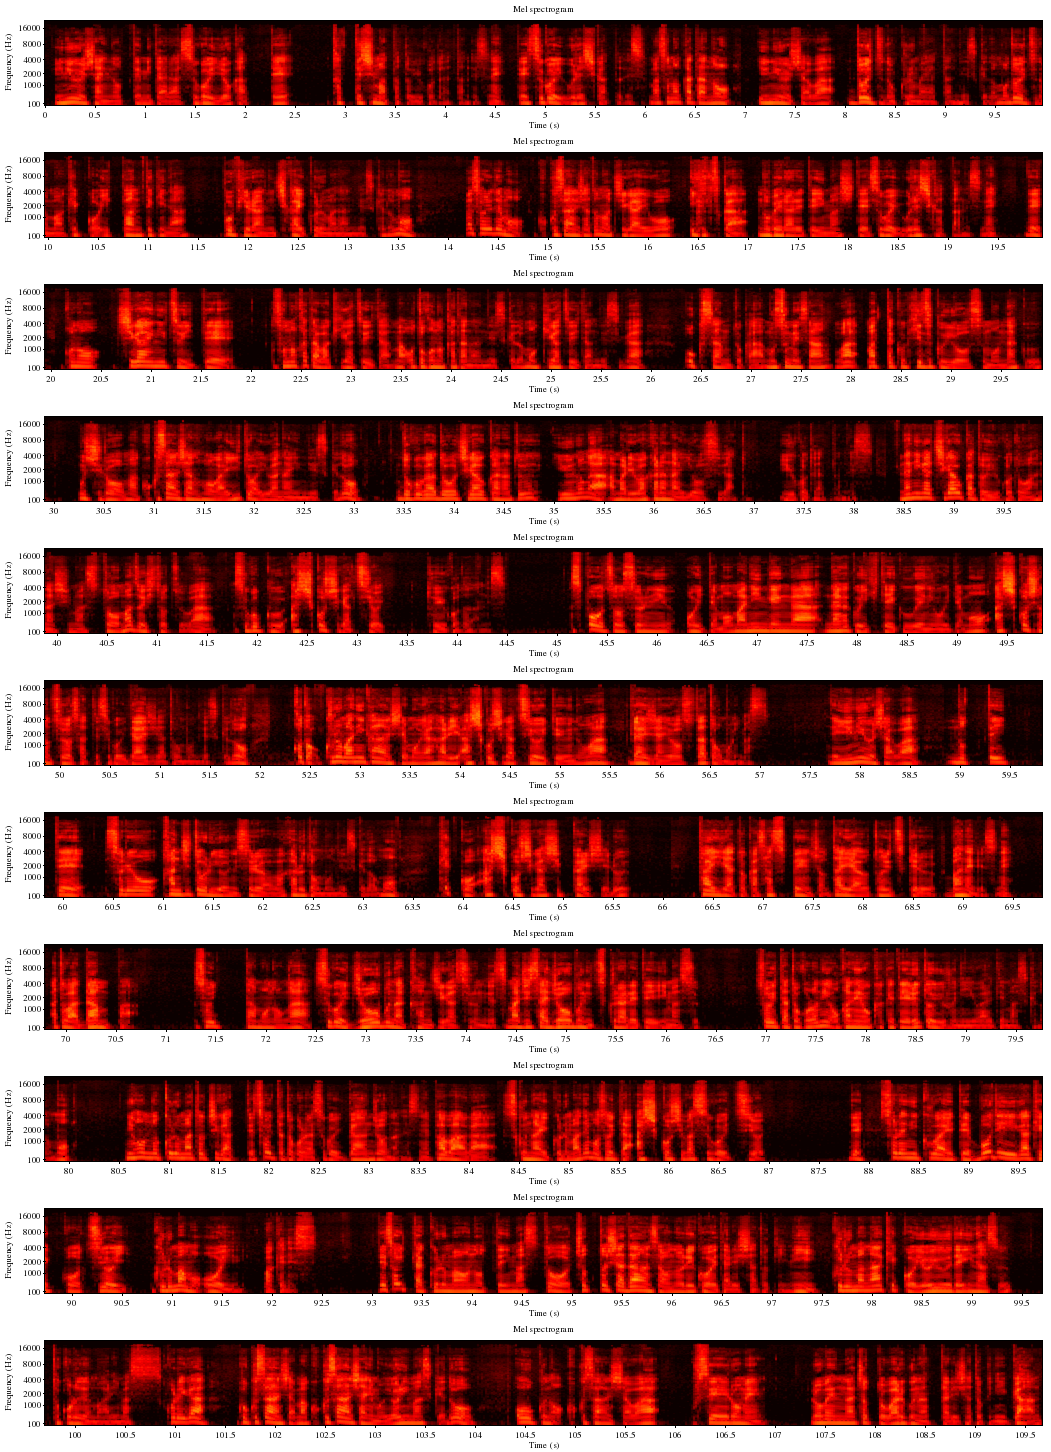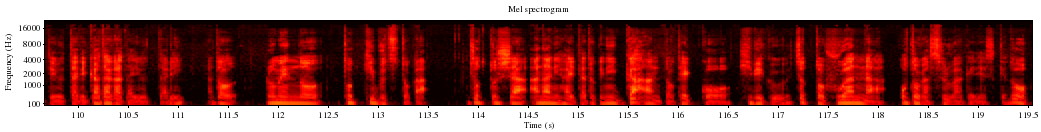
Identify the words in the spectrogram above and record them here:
輸入車に乗ってみたらすごい良かって買ってしまったということだったんですねですごい嬉しかったですまあその方の輸入車はドイツの車やったんですけどもドイツのまあ結構一般的なポピュラーに近い車なんですけどもまあ、それでも国産車との違いをいくつか述べられていましてすごい嬉しかったんですね。でこの違いについてその方は気がついたまあ男の方なんですけども気がついたんですが奥さんとか娘さんは全く気づく様子もなくむしろまあ国産車の方がいいとは言わないんですけどどこがどう違うかなというのがあまりわからない様子だということやったんです。何が違うかということを話しますとまず一つはすごく足腰が強いということなんです。スポーツをするにおいても、まあ、人間が長く生きていく上においても足腰の強さってすごい大事だと思うんですけどこと車に関してもやはり足腰が強いというのは大事な要素だと思います。で輸入車は乗っていってそれを感じ取るようにすればわかると思うんですけども結構足腰がしっかりしているタイヤとかサスペンションタイヤを取り付けるバネですねあとはダンパーそういっったものがすごい丈夫な感じがするんです。まあ実際丈夫に作られています。そういったところにお金をかけているというふうに言われていますけども、日本の車と違ってそういったところはすごい頑丈なんですね。パワーが少ない車でもそういった足腰はすごい強い。で、それに加えてボディが結構強い車も多いわけです。で、そういった車を乗っていますと、ちょっとした段差を乗り越えたりした時に、車が結構余裕でいなすところでもあります。これが国産車まあ国産車にもよりますけど多くの国産車は不正路面路面がちょっと悪くなったりした時にガーンって言ったりガタガタ言ったりあと路面の突起物とかちょっとした穴に入った時にガーンと結構響くちょっと不安な音がするわけですけど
